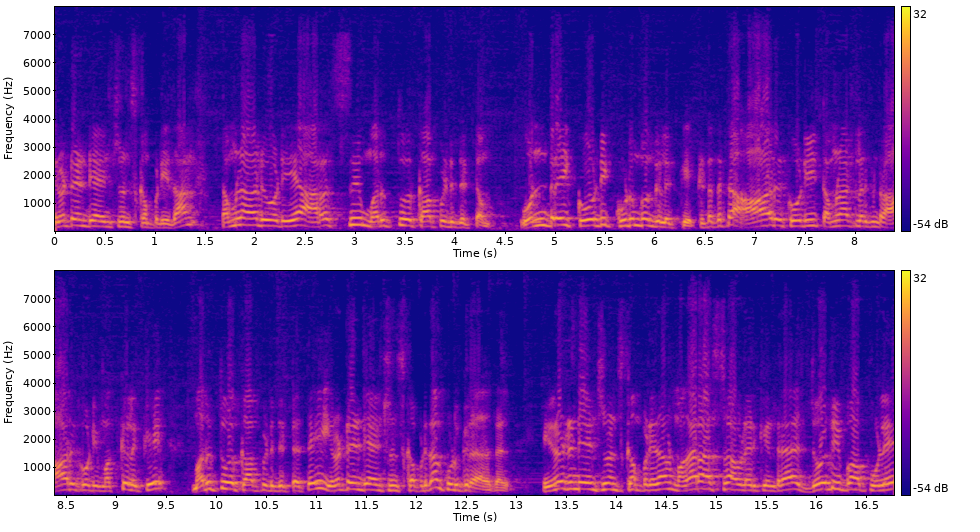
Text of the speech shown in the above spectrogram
யுனைடெட் இந்தியா இன்சூரன்ஸ் கம்பெனி தான் தமிழ்நாடுடைய அரசு மருத்துவ காப்பீடு திட்டம். ஒன்றரை கோடி குடும்பங்களுக்கு கிட்டத்தட்ட ஆறு கோடி தமிழ்நாட்டில் இருக்கின்ற ஆறு கோடி மக்களுக்கு மருத்துவ காப்பீடு திட்டத்தை யுனைடெட் இந்தியா இன்சூரன்ஸ் கம்பெனி தான் கொடுக்கிறார்கள். யுனைடெட் இந்தியா இன்சூரன்ஸ் கம்பெனி தான் மகாராஷ்டிராவில் இருக்கின்ற ஜோதிபா புலே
